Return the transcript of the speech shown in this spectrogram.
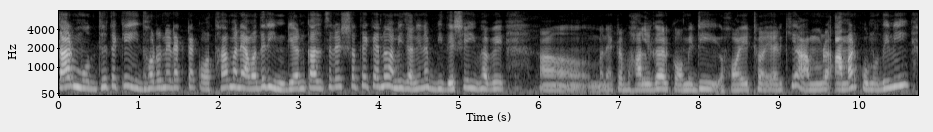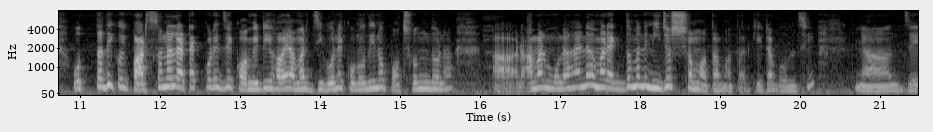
তার মধ্যে থেকে এই ধরনের একটা কথা মানে আমাদের ইন্ডিয়ান কালচারের সাথে কেন আমি জানি না, বিদেশে এইভাবে মানে একটা ভালগার কমেডি হয় ঠয় আর কি। আমরা, আমার কোনোদিনই অত্যাধিক ওই পার্সোনাল অ্যাটাক করে যে কমেডি হয় আমার জীবনে কোনোদিনও পছন্দ না। আর আমার মনে হয় না, আমার একদম মানে নিজস্ব মতামত আর কি, এটা বলছি। যে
